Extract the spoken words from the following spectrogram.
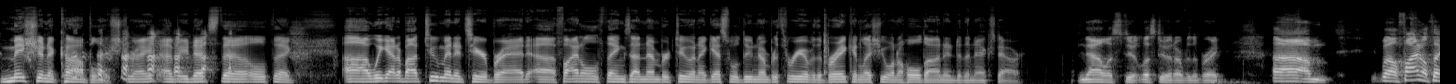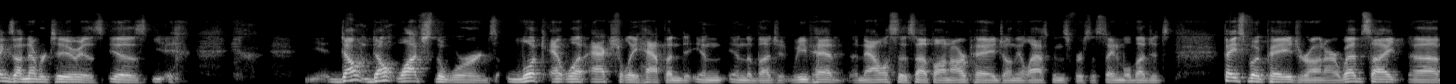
mission accomplished, right? I mean, that's the whole thing. Uh, we got about two minutes here, Brad. Uh, final things on number two, and I guess we'll do number three over the break unless you want to hold on into the next hour. No, let's do it. Let's do it over the break. Um, well, final things on number two is is don't don't watch the words. Look at what actually happened in in the budget. We've had analysis up on our page on the Alaskans for Sustainable Budgets Facebook page or on our website uh,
